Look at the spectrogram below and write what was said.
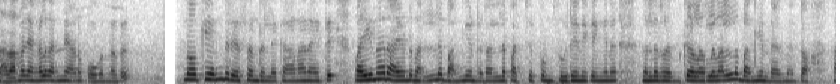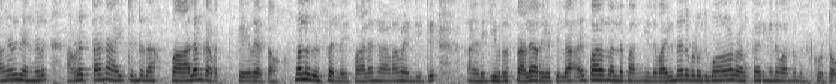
സാധാരണ ഞങ്ങൾ തന്നെയാണ് പോകുന്നത്. നോക്കി എന്ത് രസമുണ്ടല്ലേ കാണാനായിട്ട്. വൈകുന്നേരം ആയതുകൊണ്ട് നല്ല ഭംഗിയുണ്ട് കേട്ടോ നല്ല പച്ചപ്പും സൂര്യനൊക്കെ ഇങ്ങനെ നല്ല റെഡ് കളറിൽ നല്ല ഭംഗിയുണ്ടായിരുന്നു കേട്ടോ അങ്ങനെ ഞങ്ങൾ അവിടെ എത്താനായിട്ടുണ്ട് ഇതാ പാലം കട കയറി കേട്ടോ നല്ല രസമല്ലേ ഈ പാലം കാണാൻ വേണ്ടിയിട്ട്. എനിക്ക് ഇവിടെ സ്ഥലം അറിയത്തില്ല. പാലം നല്ല ഭംഗിയില്ല. വൈകുന്നേരം ഇവിടെ ഒരുപാട് ആൾക്കാർ ഇങ്ങനെ വന്ന് നിൽക്കും കേട്ടോ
